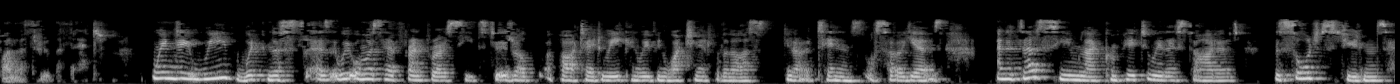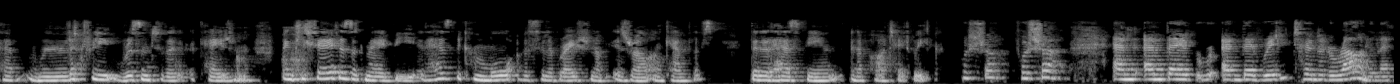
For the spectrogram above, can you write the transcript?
follow through with that. Wendy, we've witnessed as we almost have front row seats to Israel Apartheid Week, and we've been watching it for the last, you know, ten or so years. And it does seem like compared to where they started, the SAUJS students have literally risen to the occasion. And cliched as it may be, it has become more of a celebration of Israel on campus than it has been in Apartheid Week. For sure, for sure. And, and they've, and they've really turned it around and that,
